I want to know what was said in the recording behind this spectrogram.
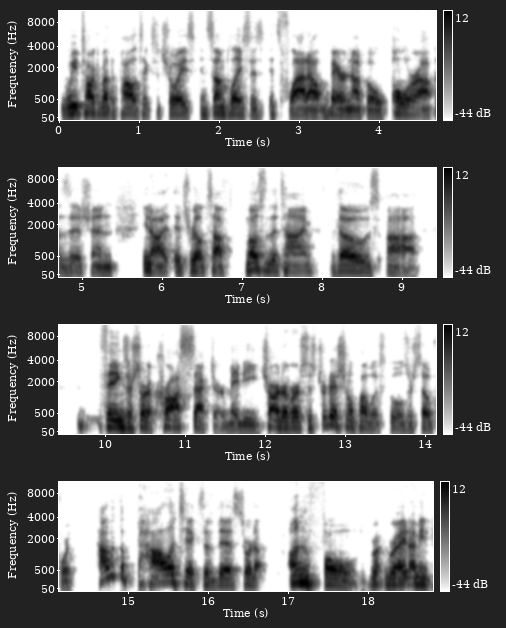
We've talked about the politics of choice. In some places, it's flat out bare knuckle, polar opposition. You know, it's real tough. Most of the time, those uh, things are sort of cross sector, maybe charter versus traditional public schools or so forth. How did the politics of this sort of unfold right i mean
